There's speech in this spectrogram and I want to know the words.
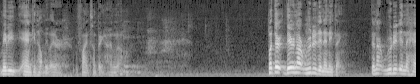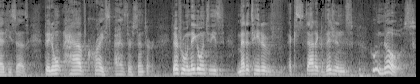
Maybe Anne can help me later. We'll find something. I don't know. But they're, they're not rooted in anything. They're not rooted in the head, he says. They don't have Christ as their center. Therefore, when they go into these meditative, ecstatic visions, who knows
